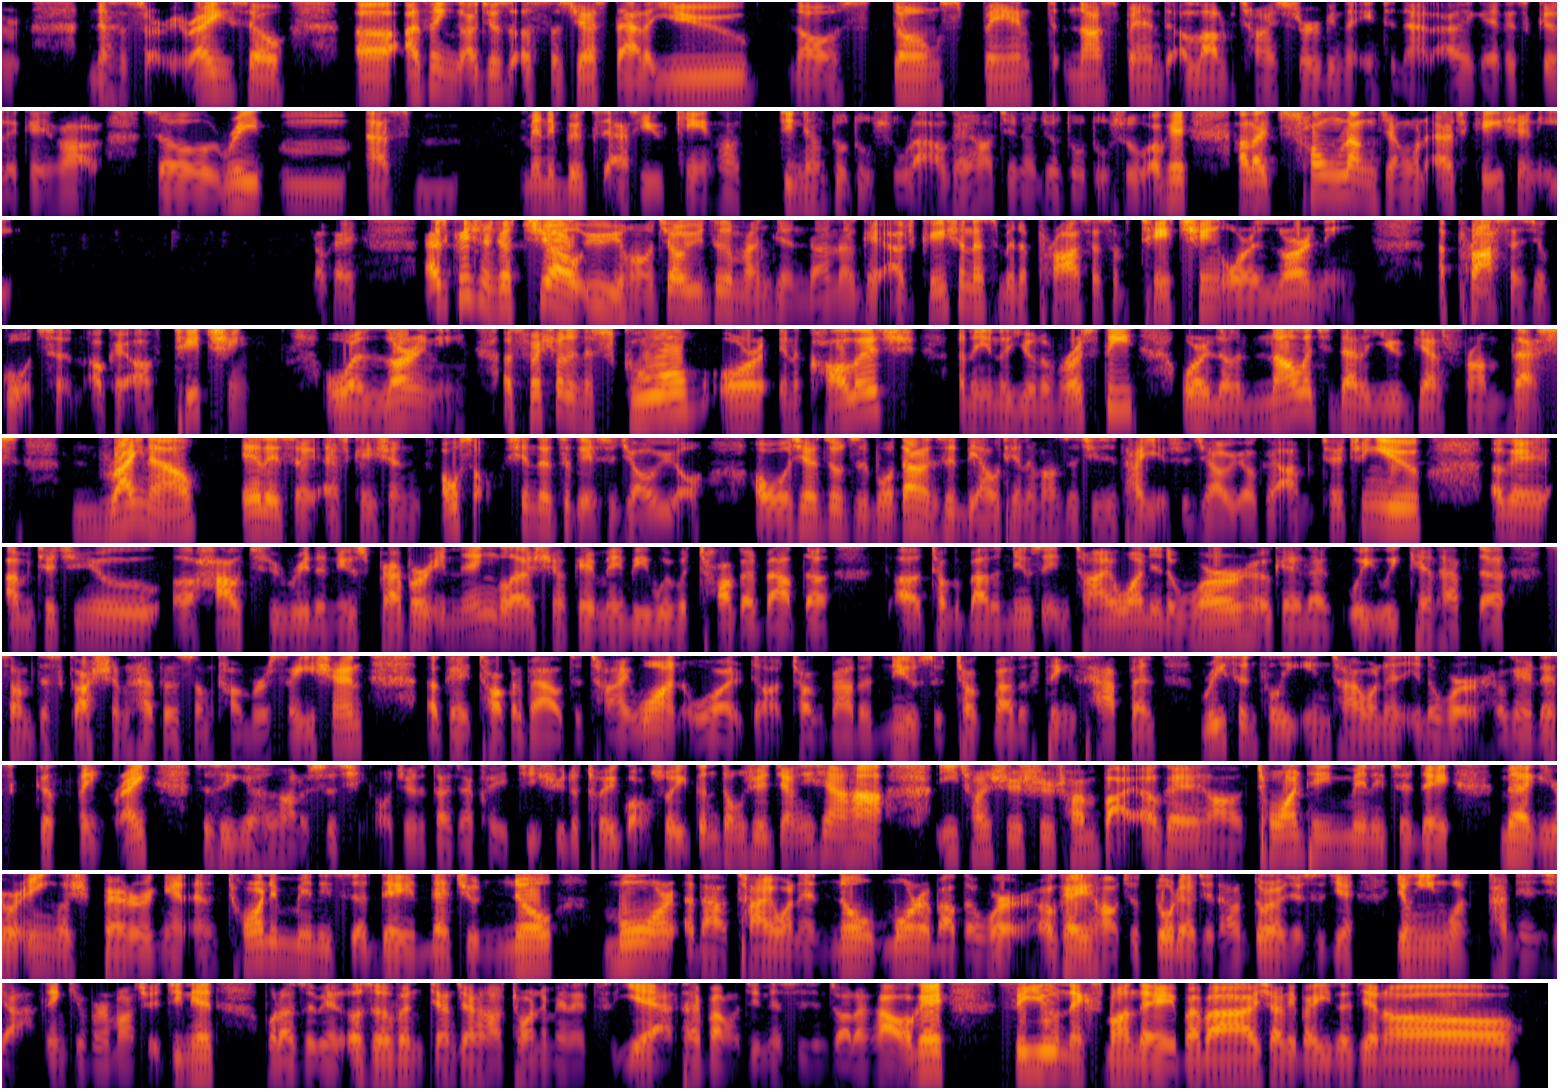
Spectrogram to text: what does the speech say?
necessary, right? So, uh, I think I just uh, suggest that you no don't spend not spend a lot of time surfing the internet okay that's good okay wow so read um, as many books as you can 好尽量多读书啦 OK 好尽量就多读书 OK 好来冲浪讲完 education 一 OK，education、okay? 叫教育哈，教育这个蛮简单的。OK，education、okay? has been a process of teaching or learning. A process 就过程，OK，of、okay, teaching or learning, especially in a school or in a college and in a university, or the knowledge that you get from this. Right now, it is a education also。现在这个也是教育哦。哦，我现在做直播，当然是聊天的方式，其实它也是教育。OK，I'm、okay, teaching you. OK，I'm、okay, teaching you uh, how to read a newspaper in English. OK，maybe、okay, we would talk about the uh, talk about the news in Taiwan in the world. Okay, like we, we can have the some discussion, have the, some conversation. Okay, talking about the Taiwan or uh, talk about the news, talk about the things happen recently in Taiwan and in the world. Okay, that's good thing, right? 这是一个很好的事情，我觉得大家可以继续的推广。所以跟同学讲一下哈，一传十，十传百。OK，好，twenty minutes a day make your English better again, and twenty minutes a day let you know more about Taiwan and know more about the world. OK，好，就多了解台湾，多了解世界，用英文看天下。Thank you very much。今天播到这边二十二分，讲讲好，twenty minutes，yeah，太棒了，今天时间抓得很好。OK，see you next Monday，拜拜，下礼拜一再见喽。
